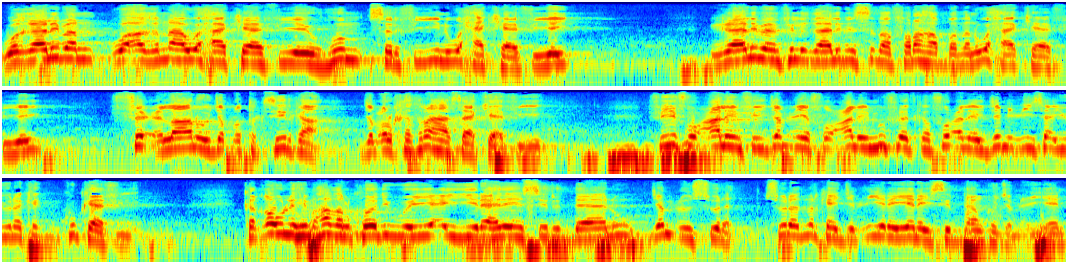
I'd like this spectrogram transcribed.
Wahaaliban wa akhnaa waxaa kaafiyey hum sarfiyiin waxaa kaafiyey haaliban fi lhaalibi sida faraha badan waxaa kaafiyey ficlaanu jamcu tagsiirka jamculkarahaasaa kaafiyey fii fucalin fii jamci fucalin mufradka fucal ee jamciisa ayuuna ku kaafiyey ka qowlihim hadalkoodii weeye ay yidhaahdeen sirdaanu jamcu surad surad markay jamciyarayeen ay sirdaan ku jamciyeen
